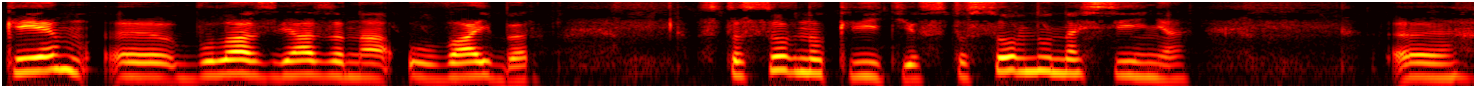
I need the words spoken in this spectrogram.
ким е, була зв'язана у Viber стосовно квітів, стосовно насіння. Е,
